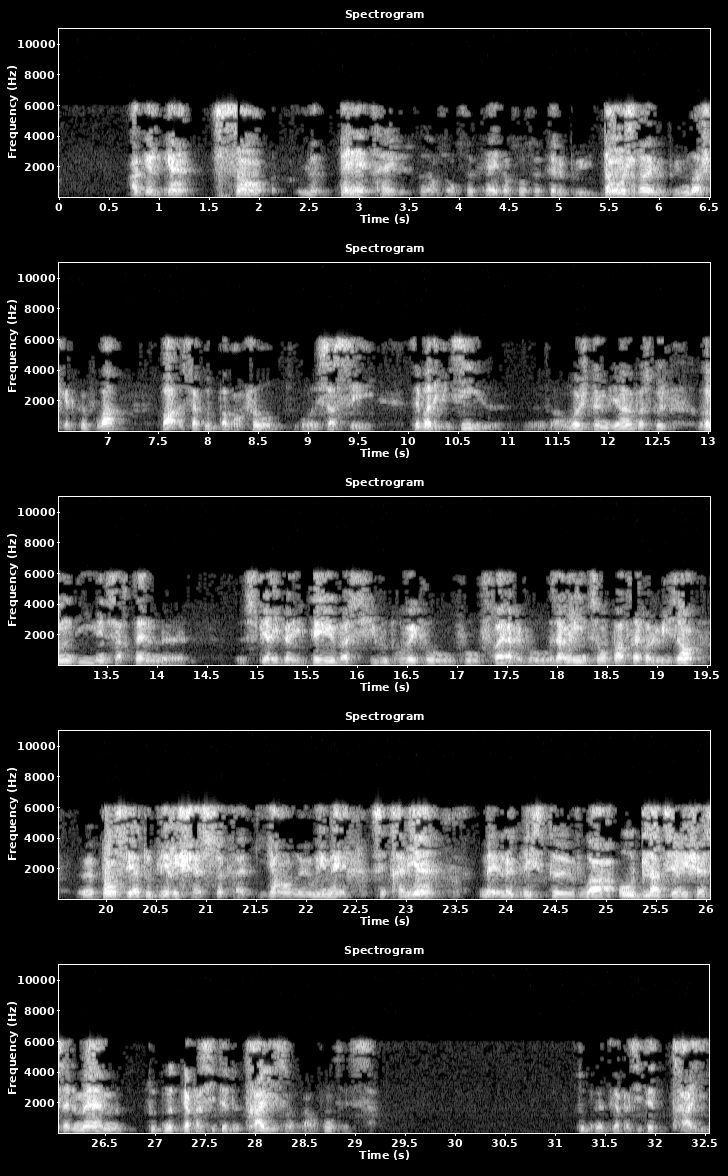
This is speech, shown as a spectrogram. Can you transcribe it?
à quelqu'un sans le pénétrer jusque dans son secret, dans son secret le plus dangereux, le plus moche quelquefois, bah, ça coûte pas grand chose. ça, c'est, c'est pas difficile. Moi, je t'aime bien parce que, comme dit une certaine euh, spiritualité, bah, si vous trouvez que vos, frères et vos amis ne sont pas très reluisants, euh, pensez à toutes les richesses secrètes qu'il y a en eux. Oui, mais c'est très bien. Mais le Christ voit au-delà de ces richesses elles-mêmes toute notre capacité de trahison. Bah, au fond, c'est ça toute notre capacité de trahir,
